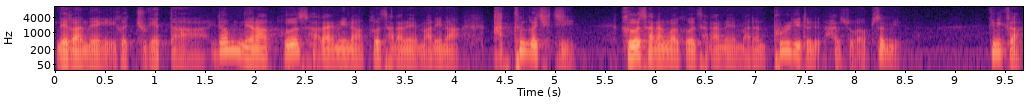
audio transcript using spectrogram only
내가 내게 이거 주겠다 이러면 내나 그 사람이나 그 사람의 말이나 같은 것이지 그 사람과 그 사람의 말은 분리를 할 수가 없습니다. 그러니까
